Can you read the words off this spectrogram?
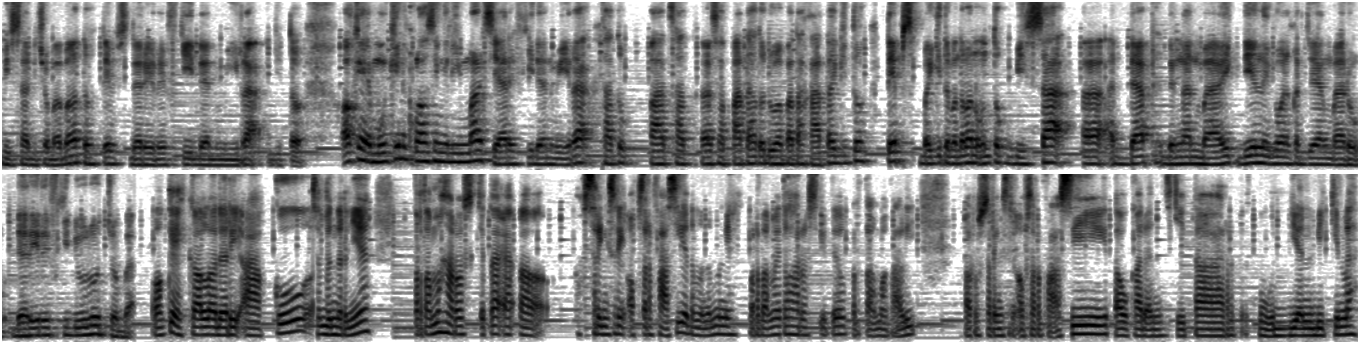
bisa dicoba banget tuh tips dari Rifki dan Wira gitu. Oke mungkin closing remarks ya Rifki dan Wira. Satu pat satu, uh, sepatah atau dua patah kata gitu tips bagi teman-teman untuk bisa uh, adapt dengan baik di lingkungan kerja yang baru. Dari Rifki dulu coba coba? Oke, kalau dari aku sebenarnya pertama harus kita uh, sering-sering observasi ya teman-teman ya. Pertama itu harus itu pertama kali harus sering-sering observasi, tahu keadaan sekitar, kemudian bikinlah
